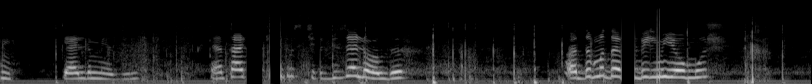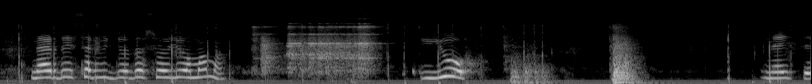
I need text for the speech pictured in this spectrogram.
geldim yazayım. Yani takipçimiz çıktı. Güzel oldu. Adımı da bilmiyormuş. Neredeyse her videoda söylüyorum ama. Yuh. Neyse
